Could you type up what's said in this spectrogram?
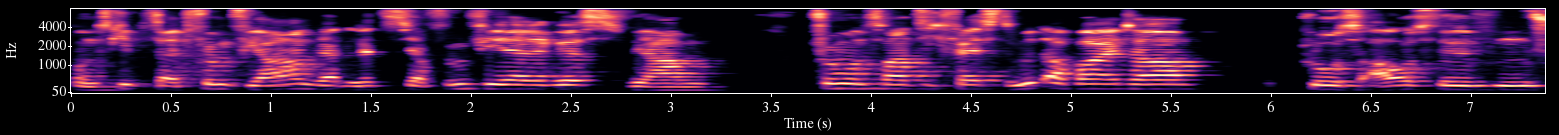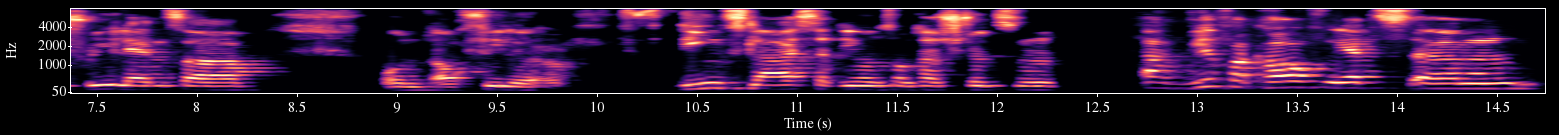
uns gibt es seit fünf Jahren. Wir hatten letztes Jahr fünfjähriges. Wir haben 25 feste Mitarbeiter plus Aushilfen, Freelancer und auch viele Dienstleister, die uns unterstützen. Ach, wir verkaufen jetzt ähm,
